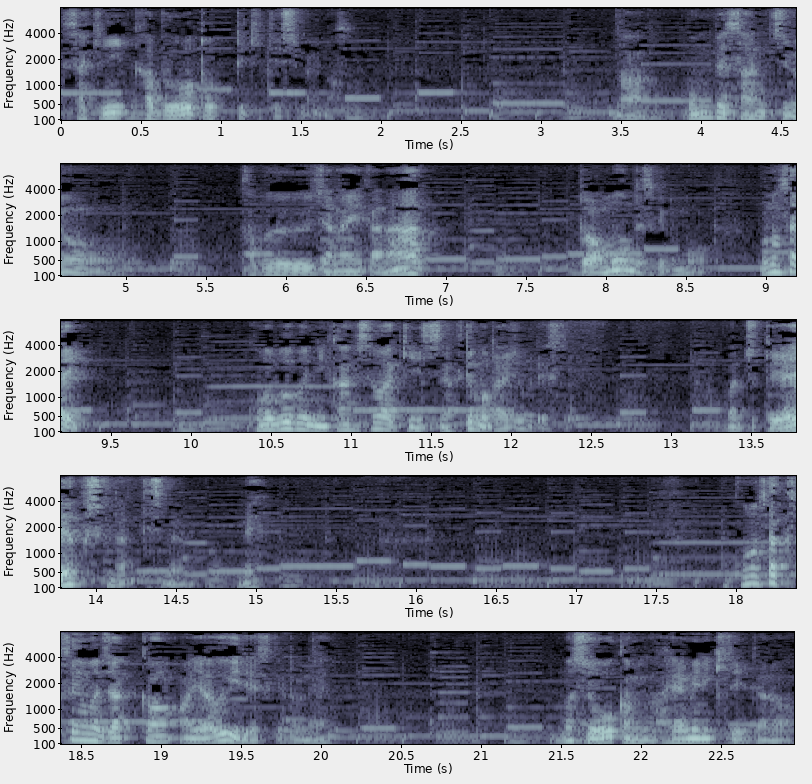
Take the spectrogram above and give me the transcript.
先に株を取ってきてしまいます。まあ、ゴンベさんちの株じゃないかなとは思うんですけども、この際、この部分に関しては気にしなくても大丈夫です。まあ、ちょっとややこしくなってしまうこの作戦は若干危ういですけどね。もし狼が早めに来ていたら、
